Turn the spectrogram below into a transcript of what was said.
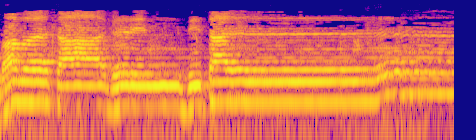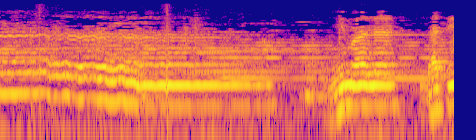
භව සාගරෙන් දිසල් දති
